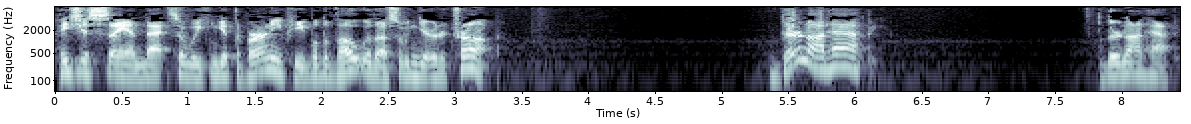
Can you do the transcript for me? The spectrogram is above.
He's just saying that so we can get the Bernie people to vote with us so we can get rid of Trump. They're not happy. They're not happy.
